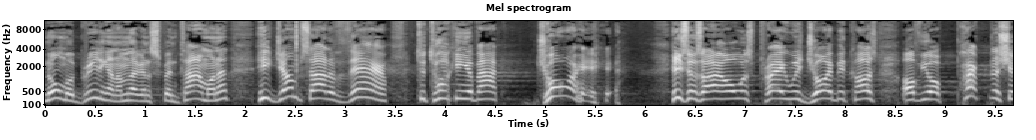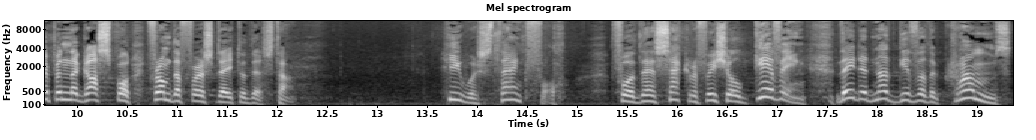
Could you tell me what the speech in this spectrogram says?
normal greeting, and I'm not going to spend time on it. He jumps out of there to talking about joy. He says, I always pray with joy because of your partnership in the gospel from the first day to this time. He was thankful for their sacrificial giving. They did not give her the crumbs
